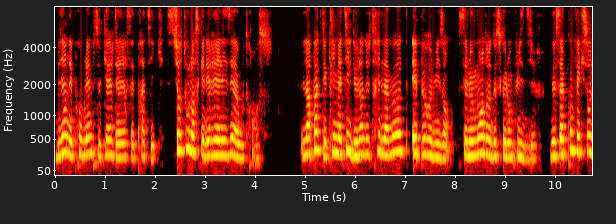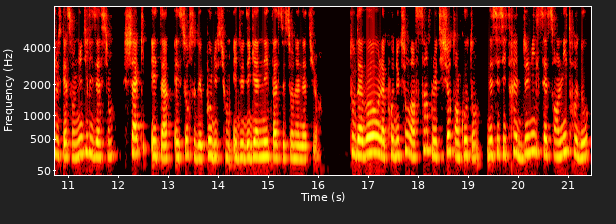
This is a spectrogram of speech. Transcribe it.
bien des problèmes se cachent derrière cette pratique, surtout lorsqu'elle est réalisée à outrance. L'impact climatique de l'industrie de la mode est peu reluisant, c'est le moindre de ce que l'on puisse dire. De sa confection jusqu'à son utilisation, chaque étape est source de pollution et de dégâts néfastes sur la nature. Tout d'abord, la production d'un simple t-shirt en coton nécessiterait 2700 litres d'eau,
